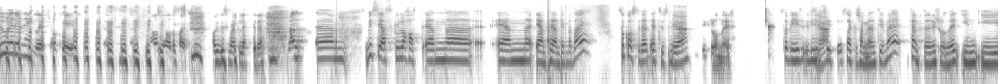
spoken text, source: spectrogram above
Do it in English. Ok. Ja, det hadde faktisk vært lettere. Men um, hvis jeg skulle hatt en eh, en en-til-en-time med deg, så koster det 1500 Ja. kroner. Så vi, vi sitter og snakker sammen en time. 1500 kroner inn, i,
